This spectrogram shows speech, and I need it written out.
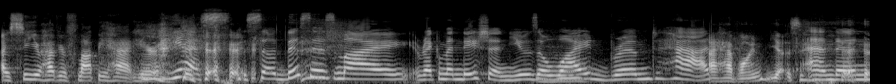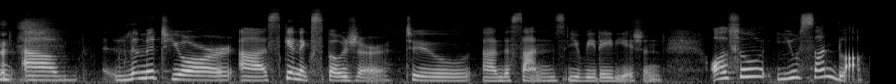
I see you have your floppy hat here. yes. so this is my recommendation. Use a mm-hmm. wide brimmed hat. I have one, yes. and then um, limit your uh, skin exposure to uh, the sun's UV radiation. Also, use sunblock.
